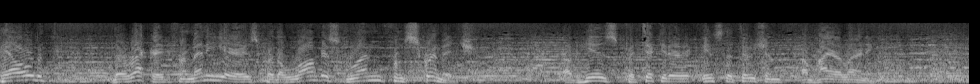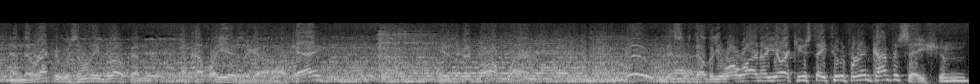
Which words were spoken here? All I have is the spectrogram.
held the record for many years for the longest run from scrimmage of his particular institution of higher learning. And the record was only broken a couple of years ago, okay? He was a good ball player. Woo! This is WOR New York. You stay tuned for In Conversation.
